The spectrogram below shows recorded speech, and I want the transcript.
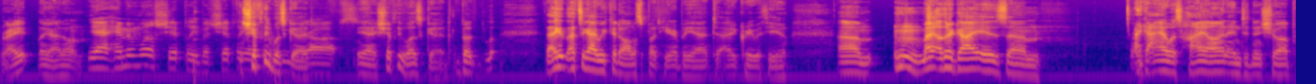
right? Like I don't. Yeah, him and Will Shipley, but Shipley Shipley was good. Drops. Yeah, Shipley was good, but that, that's a guy we could almost put here. But yeah, I agree with you. Um, my other guy is um, a guy I was high on and didn't show up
